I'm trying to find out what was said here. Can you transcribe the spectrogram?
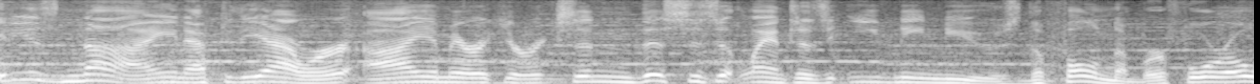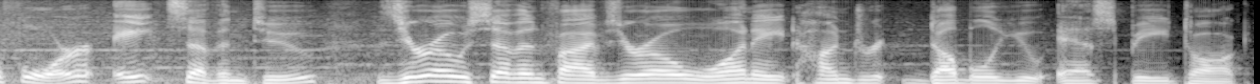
It is nine after the hour. I am Erick Erickson. This is Atlanta's Evening News. The phone number 404 872 0750 1 800 WSB Talk.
